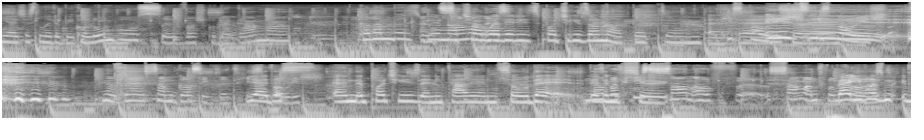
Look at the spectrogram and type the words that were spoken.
Yeah, just a little bit. Columbus, uh, Vasco da Gama. uh, Columbus, and we're not sure whether it's Portuguese or not, but um, Uh, He's Polish. it's, He's uh, Polish. No, there's some gossip that he's yeah, this Polish. and uh, Portuguese and Italian, so there, there's no, a but mixture. he's son of uh, someone from But he Poland. was,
